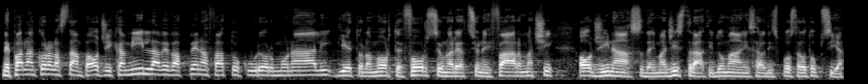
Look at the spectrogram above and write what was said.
Ne parla ancora la stampa. Oggi Camilla aveva appena fatto cure ormonali, dietro la morte forse una reazione ai farmaci. Oggi in AS dai magistrati, domani sarà disposta l'autopsia.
